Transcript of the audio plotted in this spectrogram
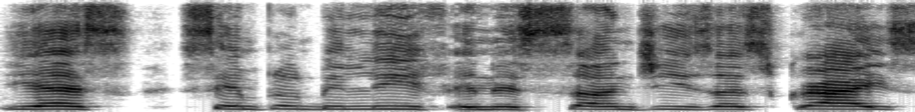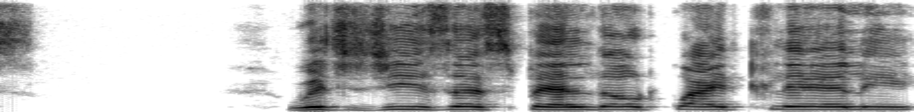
Yes, simple belief in His Son, Jesus Christ, which Jesus spelled out quite clearly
